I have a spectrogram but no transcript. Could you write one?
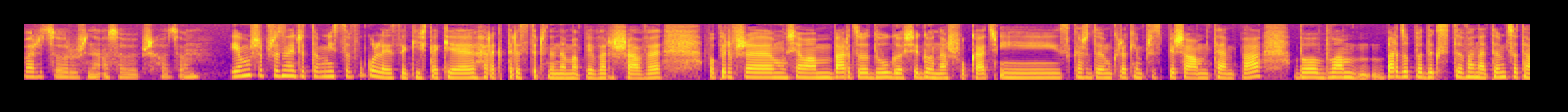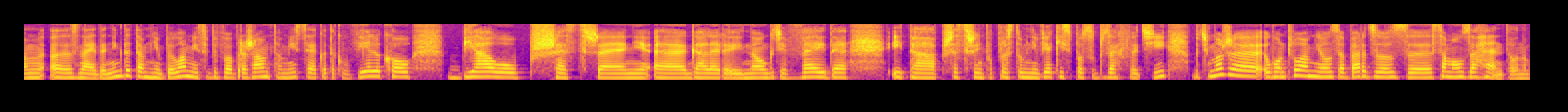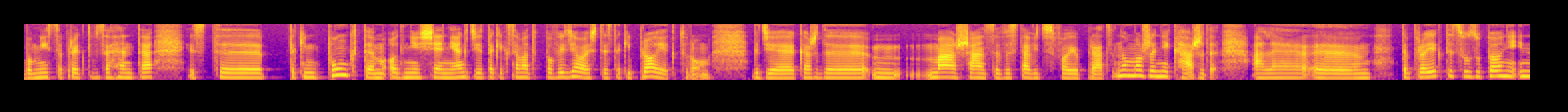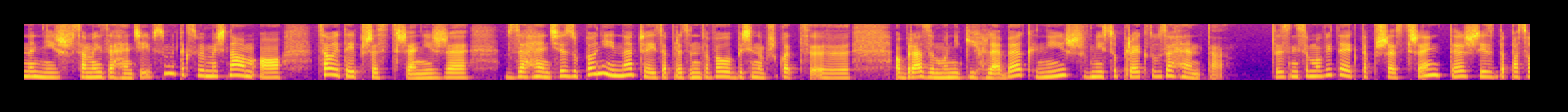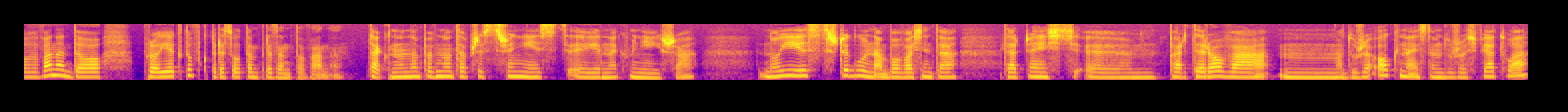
Bardzo różne osoby przychodzą. Ja muszę przyznać, że to miejsce w ogóle jest jakieś takie charakterystyczne na mapie Warszawy. Po pierwsze, musiałam bardzo długo się go naszukać i z każdym krokiem przyspieszałam tempa, bo byłam bardzo podekscytowana tym, co tam e, znajdę. Nigdy tam nie byłam i sobie wyobrażałam to miejsce jako taką wielką, białą przestrzeń e, galeryjną, gdzie wejdę i ta przestrzeń po prostu mnie w jakiś sposób zachwyci. Być może łączyłam ją za bardzo z samą zachętą, no bo miejsce projektów Zachęta jest jest y, takim punktem odniesienia, gdzie tak jak sama ty powiedziałaś, to jest taki projekt room, gdzie każdy ma szansę wystawić swoje prace. No może nie każdy, ale y, te projekty są zupełnie inne niż w samej Zachęcie. I w sumie tak sobie myślałam o całej tej przestrzeni, że w Zachęcie zupełnie inaczej zaprezentowałyby się na przykład y, obrazy Moniki Chlebek niż w miejscu projektów Zachęta to jest niesamowite, jak ta przestrzeń też jest dopasowywana do projektów, które są tam prezentowane. Tak, no na pewno ta przestrzeń jest e, jednak mniejsza. No i jest szczególna, bo właśnie ta, ta część parterowa mm, ma duże okna, jest tam dużo światła,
